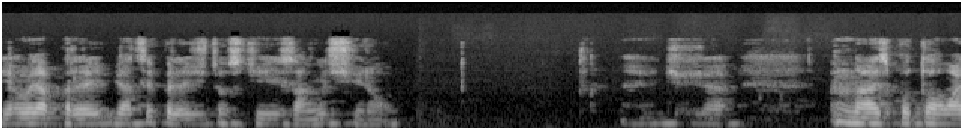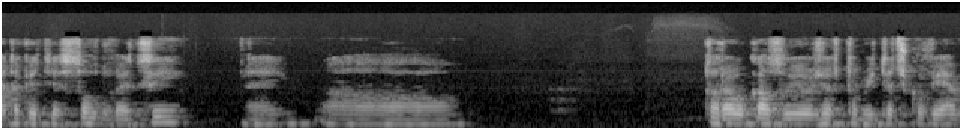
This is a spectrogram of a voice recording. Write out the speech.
Je oveľa pre, viacej príležitostí s angličtinou. Čiže nájsť potom aj také tie soft veci, hej, ktoré ukazujú, že v tom IT viem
